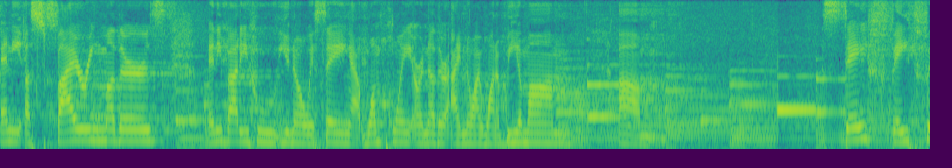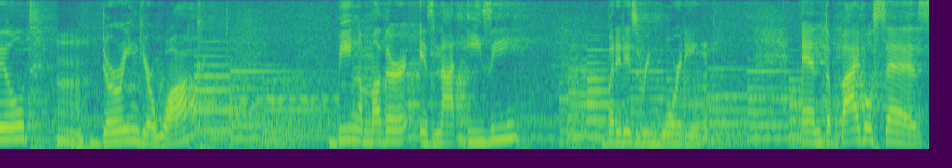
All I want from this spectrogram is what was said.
any aspiring mothers, anybody who you know is saying at one point or another, I know I want to be a mom. Um, stay faith filled during your walk. Being a mother is not easy, but it is rewarding. And the Bible says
